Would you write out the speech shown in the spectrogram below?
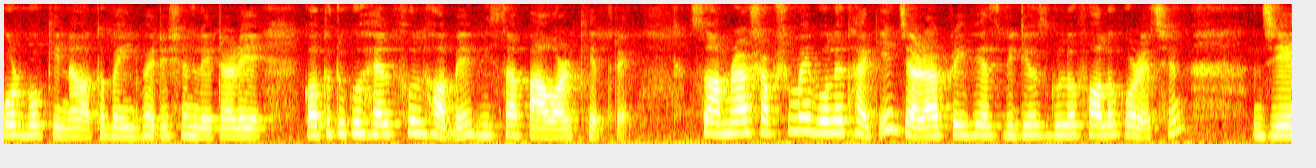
করব কিনা অথবা ইনভাইটেশন লেটারে কতটুকু হেল্পফুল হবে ভিসা পাওয়ার ক্ষেত্রে। সো আমরা সবসময় বলে থাকি, যারা প্রিভিয়াস ভিডিওসগুলো ফলো করেছেন যে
